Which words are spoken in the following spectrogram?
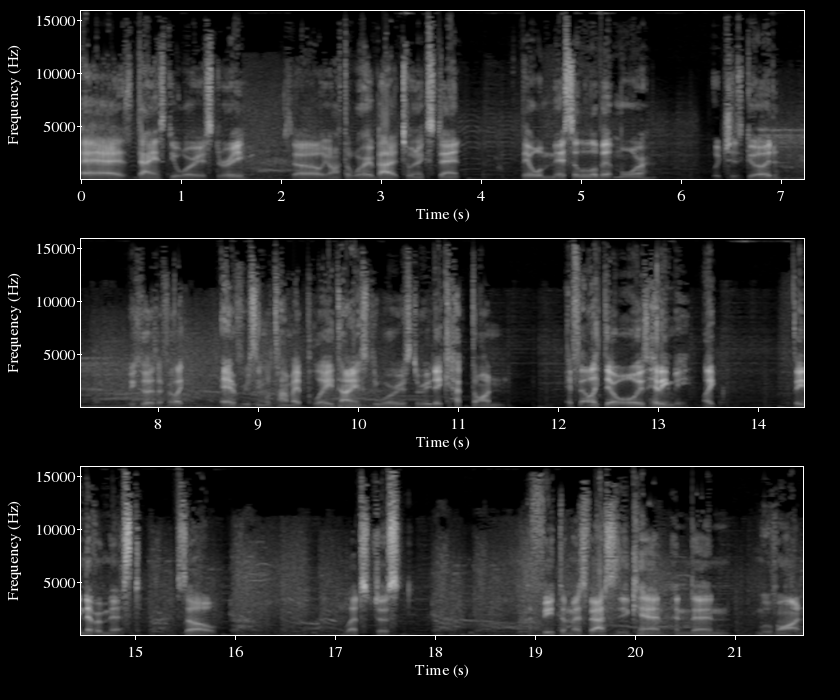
as Dynasty Warriors 3. So you don't have to worry about it to an extent. They will miss a little bit more, which is good. Because I feel like every single time I played Dynasty Warriors 3, they kept on... It felt like they were always hitting me. Like, they never missed. So, let's just defeat them as fast as you can, and then move on.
